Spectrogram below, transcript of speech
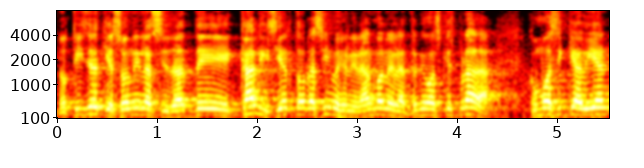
noticias que son en la ciudad de Cali, ¿cierto? Ahora sí, general Manuel Antonio Vázquez Prada. ¿Cómo así que habían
